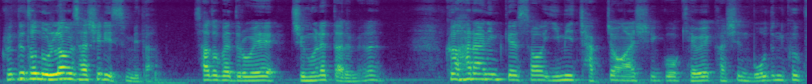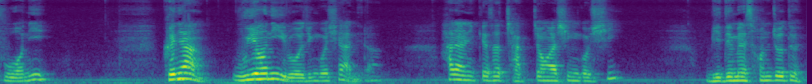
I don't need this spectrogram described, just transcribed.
그런데 더 놀라운 사실이 있습니다. 사도 베드로의 증언에 따르면 그 하나님께서 이미 작정하시고 계획하신 모든 그 구원이 그냥 우연히 이루어진 것이 아니라 하나님께서 작정하신 것이 믿음의 선조들,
